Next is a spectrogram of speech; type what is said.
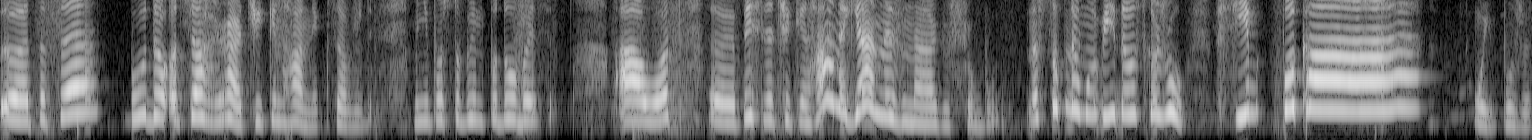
е, то це буде оця гра Chicken Gun, як завжди. Мені просто він подобається. А от е, після Chicken Gun я не знаю, що буде. В наступному відео скажу всім пока! Ой, боже.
